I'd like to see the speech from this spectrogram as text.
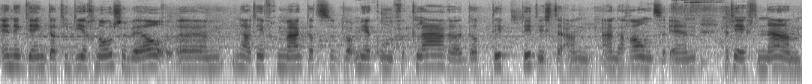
En ik denk dat die diagnose wel, um, nou, het heeft gemaakt dat ze het wat meer konden verklaren. Dat dit, dit is er aan, aan de hand en het heeft een naam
